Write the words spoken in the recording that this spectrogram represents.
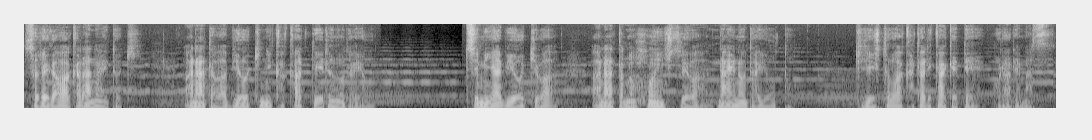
それがわからないとき、あなたは病気にかかっているのだよ。罪や病気はあなたの本質ではないのだよと、キリストは語りかけておられます。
